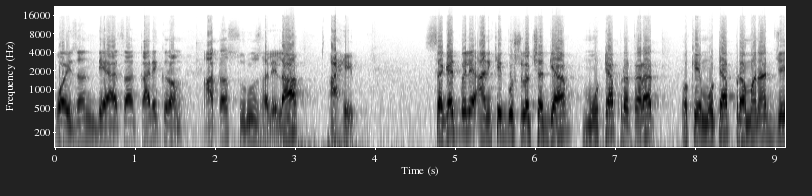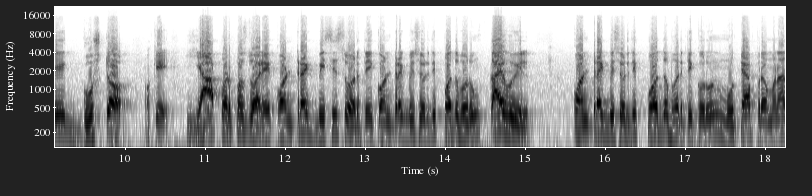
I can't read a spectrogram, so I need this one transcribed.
पॉयझन द्यायचा कार्यक्रम आता सुरू झालेला आहे. सगळ्यात पहिले आणखी एक गोष्ट लक्षात घ्या. मोठ्या प्रकारात ओके मोठ्या प्रमाणात जे गोष्ट ओके या पर्पजद्वारे कॉन्ट्रॅक्ट बेसिसवरती कॉन्ट्रॅक्ट बेसिसवरती पद भरून काय होईल? कॉन्ट्रॅक्ट बेसवरती पद भरती करून मोठ्या प्रमाणात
